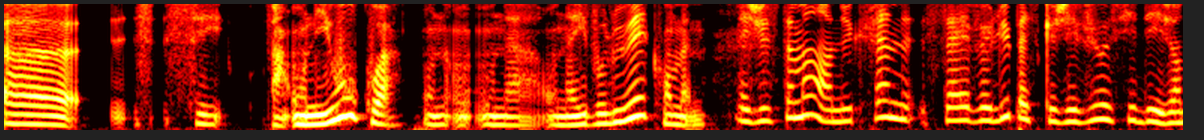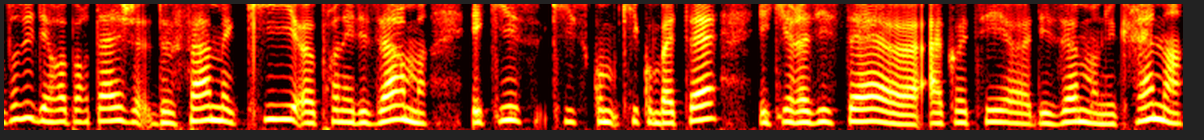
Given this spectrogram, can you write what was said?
Euh, c'est Enfin, on est où, quoi? On, a, on a évolué quand même. Mais justement, en Ukraine, ça évolue parce que j'ai vu aussi des... J'ai entendu des reportages de femmes qui euh, prenaient des armes et qui, qui, qui combattaient et qui résistaient euh, à côté euh, des hommes en Ukraine.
